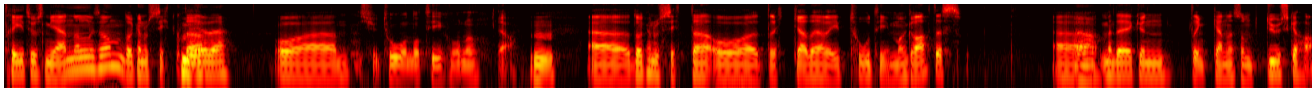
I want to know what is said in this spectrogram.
3000 yen eller noe sånt, da kan du sitte Hvor mye er det? og eh, 210 kroner. ja. Eh, da kan du sitte og drikke der i to timer gratis. Eh, Ja. Men det er kun drinkene som du skal ha.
